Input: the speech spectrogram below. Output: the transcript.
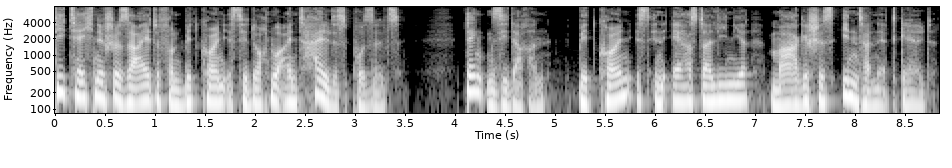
Die technische Seite von Bitcoin ist jedoch nur ein Teil des Puzzles. Denken Sie daran, Bitcoin ist in erster Linie magisches Internetgeld.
